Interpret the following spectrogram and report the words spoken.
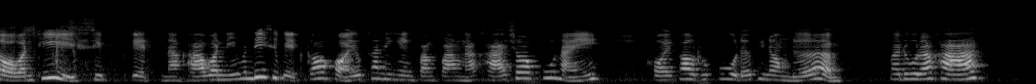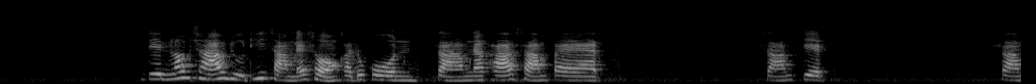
ต่อวันที่11นะคะ วันนี้วันที่11ก็ขอให้ทุกท่านเฮงๆปังๆนะคะ ชอบคู่ไหน ขอให้เข้าทุกคู่เด้อพี่น้องเด้อมาดูนะคะ เด่นรอบเช้าอยู่ที่3และ2ค่ะทุกคน3นะคะ38 37 30 35 32สาม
